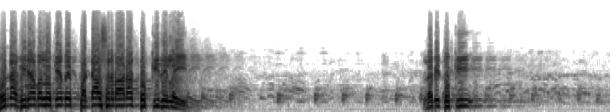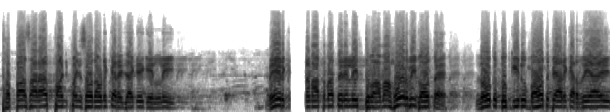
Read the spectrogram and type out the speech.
ਉਹਨਾਂ ਵੀਰਾਂ ਵੱਲੋਂ ਕਹਿੰਦੇ ਵੱਡਾ ਸਨਮਾਨ ਆ ਟੁੱਕੀ ਦੇ ਲਈ। ਲੈ ਵੀ ਟੁੱਕੀ, ਥੱਬਾ ਸਾਰਾ 5-500 ਦਾ ਉਹਨੇ ਘਰੇ ਜਾ ਕੇ ਗਿਣ ਲਈ। ਮਿਹਰ ਪਰਮਾਤਮਾ ਤੇਰੇ ਲਈ ਦੁਆਵਾਂ ਹੋਰ ਵੀ ਬਹੁਤ ਹੈ। ਲੋਕ ਦੁੱਕੀ ਨੂੰ ਬਹੁਤ ਪਿਆਰ ਕਰਦੇ ਆ ਏ।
